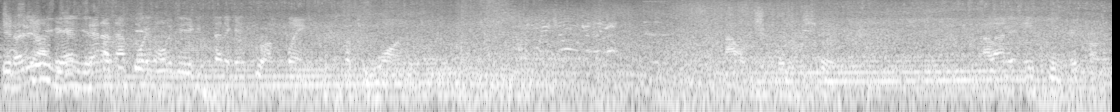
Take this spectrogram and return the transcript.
Dude, I Yeah, because then at that point, the only thing you can send against you are planes, which is what you want. Ouch! Holy shit! I landed 18 hits on it.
